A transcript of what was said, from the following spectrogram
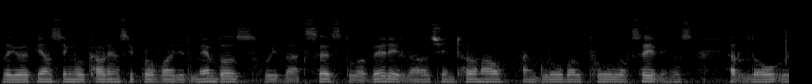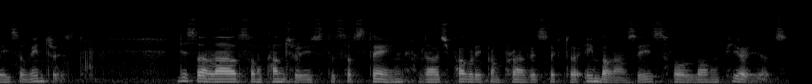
the European single currency provided members with access to a very large internal and global pool of savings at low rates of interest. This allowed some countries to sustain large public and private sector imbalances for long periods.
